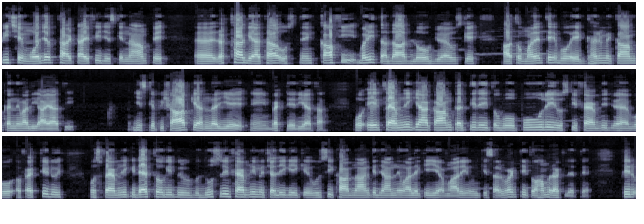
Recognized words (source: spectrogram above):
पीछे मौजब था टाइफी जिसके नाम पे रखा गया था, उसने काफ़ी बड़ी तादाद लोग जो है उसके हाथों मरे थे। वो एक घर में काम करने वाली आया थी। जिसके पेशाब के अंदर ये बैक्टीरिया था। वो एक फैमिली के यहाँ काम करती रही तो वो पूरी उसकी फैमिली जो है वो अफेक्टेड हुई। उस फैमिली की डेथ होगी, फिर दूसरी फैमिली में चली गई कि उसी खानदान के जानने वाले कि ये हमारी उनकी सर्वेंट थी तो हम रख लेते हैं। फिर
